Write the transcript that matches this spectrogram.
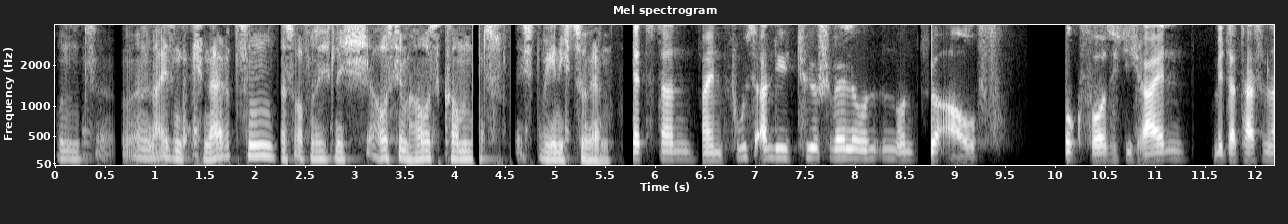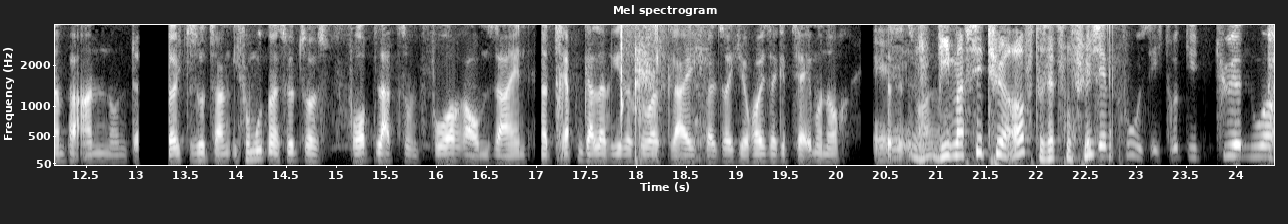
und äh, einem leisen Knarzen, das offensichtlich aus dem Haus kommt, ist wenig zu hören. setz dann meinen Fuß an die Türschwelle unten und Tür auf. Guck vorsichtig rein, mit der Taschenlampe an und äh, leuchte sozusagen, ich vermute mal, es wird so ein Vorplatz und Vorraum sein, eine Treppengalerie oder sowas gleich, weil solche Häuser gibt's ja immer noch. Äh, wie machst du die Tür auf? Du setzt einen Mit Fuß. dem Fuß, ich drücke die Tür nur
